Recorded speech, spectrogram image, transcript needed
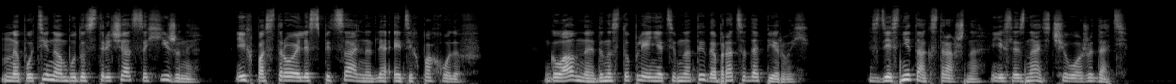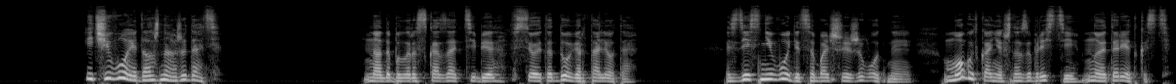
На пути нам будут встречаться хижины. Их построили специально для этих походов. Главное, до наступления темноты добраться до первой. Здесь не так страшно, если знать, чего ожидать. И чего я должна ожидать? Надо было рассказать тебе все это до вертолета. Здесь не водятся большие животные. Могут, конечно, забрести, но это редкость.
